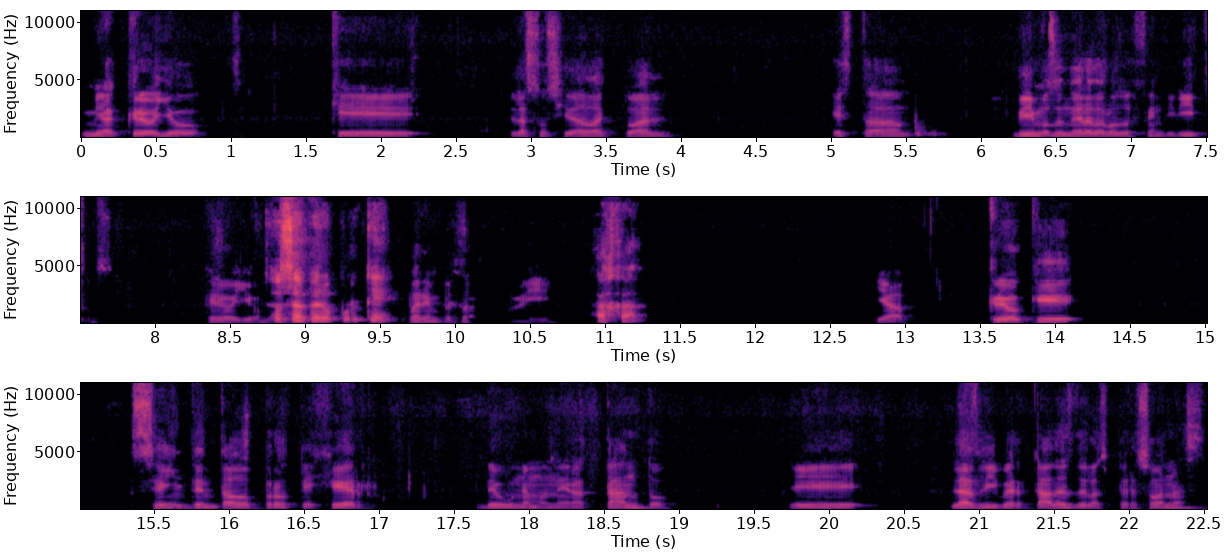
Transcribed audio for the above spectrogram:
Mira, creo yo que la sociedad actual está, vivimos en era de los ofendiditos, creo yo, O sea, pero ¿por qué? para empezar por ahí. Ajá. Ya, creo que se ha intentado proteger de una manera tanto eh, las libertades de las personas,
